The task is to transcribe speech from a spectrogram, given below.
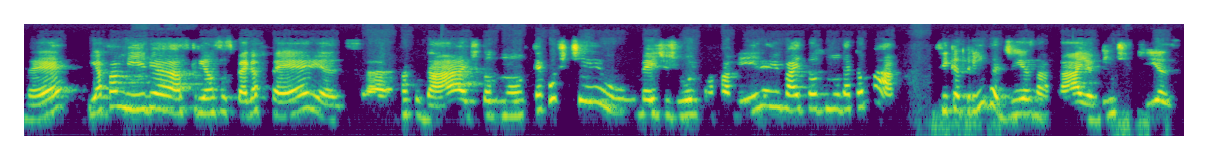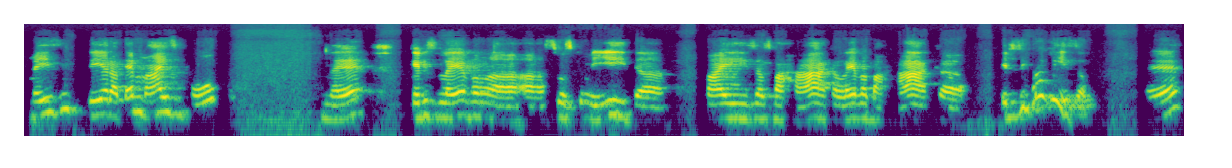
né? E a família, as crianças pegam férias, a faculdade, todo mundo quer curtir o mês de julho com a família e vai todo mundo acampar. Fica 30 dias na praia, 20 dias, mês inteiro, até mais um pouco, né? Eles levam as suas comidas, faz as barracas, leva a barraca, eles improvisam, né?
